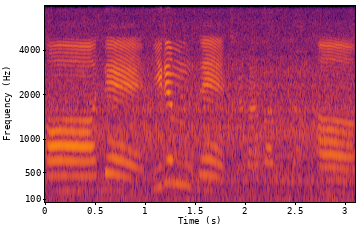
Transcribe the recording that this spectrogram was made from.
어, 네 이름 네 어,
